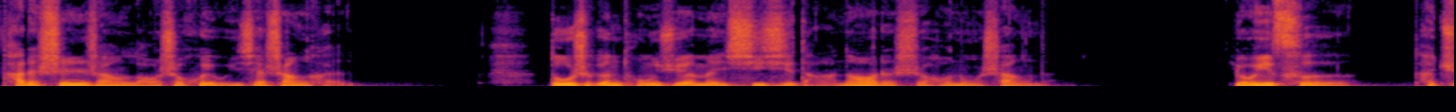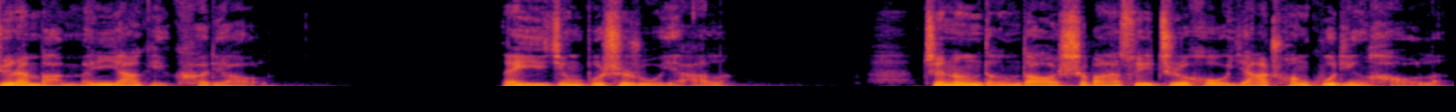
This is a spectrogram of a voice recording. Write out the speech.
他的身上老是会有一些伤痕，都是跟同学们嬉戏打闹的时候弄伤的。有一次，他居然把门牙给磕掉了，那已经不是乳牙了，只能等到十八岁之后牙床固定好了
